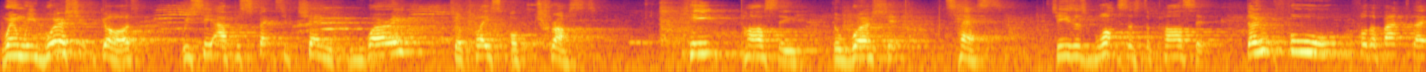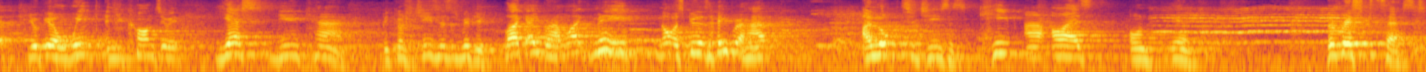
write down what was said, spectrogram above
When we worship God, we see our perspective change from worry to a place of trust. Keep passing the worship test. Jesus wants us to pass it. Don't fall for the fact that you're weak and you can't do it. Yes, you can because Jesus is with you. Like Abraham, like me, not as good as Abraham, I look to Jesus. Keep our eyes on Him. The risk test,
